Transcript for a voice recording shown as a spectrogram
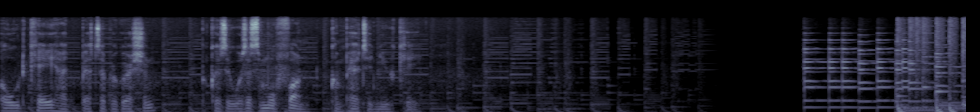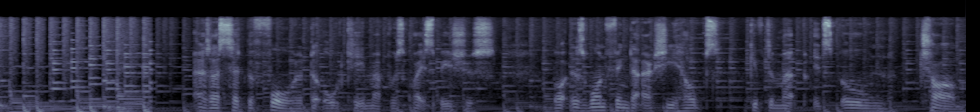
Old K had better progression because it was just more fun compared to New K. as I said before, the old K map was quite spacious, but there's one thing that actually helped give the map its own charm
